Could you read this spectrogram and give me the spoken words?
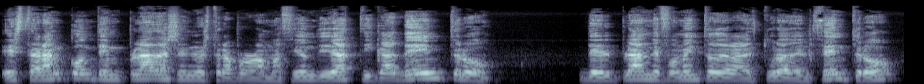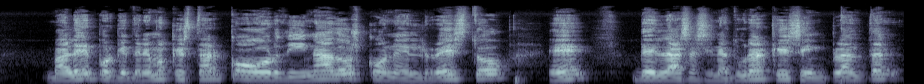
Estarán contempladas en nuestra programación didáctica dentro del plan de fomento de la lectura del centro, ¿vale? Porque tenemos que estar coordinados con el resto ¿eh? de las asignaturas que se implantan,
